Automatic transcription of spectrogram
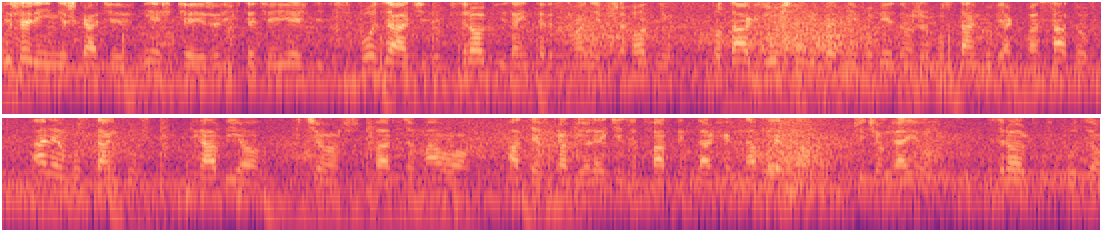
Jeżeli mieszkacie w mieście, jeżeli chcecie jeździć, wzbudzać wzrok i zainteresowanie przechodniów, bo tak złośliwi pewnie powiedzą, że Mustangów jak Passatów, ale Mustangów cabrio wciąż bardzo mało, a te w kabriolecie z otwartym dachem na pewno przyciągają wzrok i budzą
